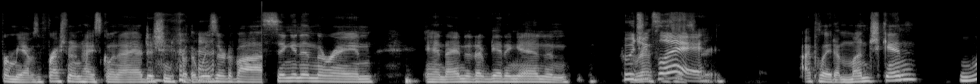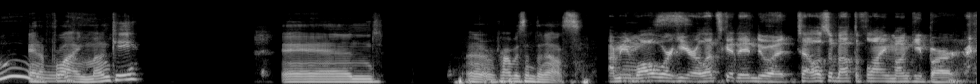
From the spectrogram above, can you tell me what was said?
for me. I was a freshman in high school and I auditioned for The Wizard of Oz, Singing in the Rain. And I ended up getting in. And Who'd you play? I played a munchkin Ooh. and a flying monkey and uh, probably something else. I mean, while we're here, let's get into it. Tell us about the flying monkey part.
